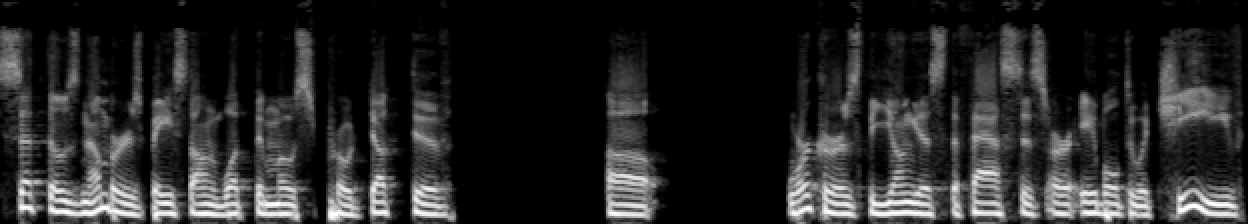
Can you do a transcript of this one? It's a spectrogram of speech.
set those numbers based on what the most productive uh, workers, the youngest, the fastest, are able to achieve.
